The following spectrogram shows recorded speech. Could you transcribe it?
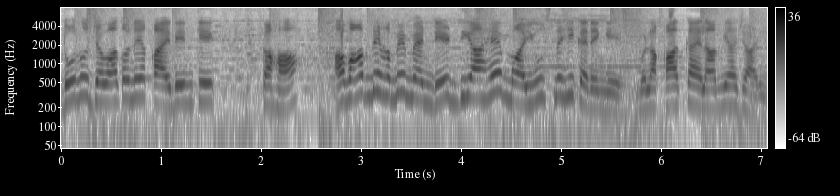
दोनों जमातों ने कायदीन के कहा अवाम ने हमें मैंडेट दिया है, मायूस नहीं करेंगे। मुलाकात का एलामिया जारी।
